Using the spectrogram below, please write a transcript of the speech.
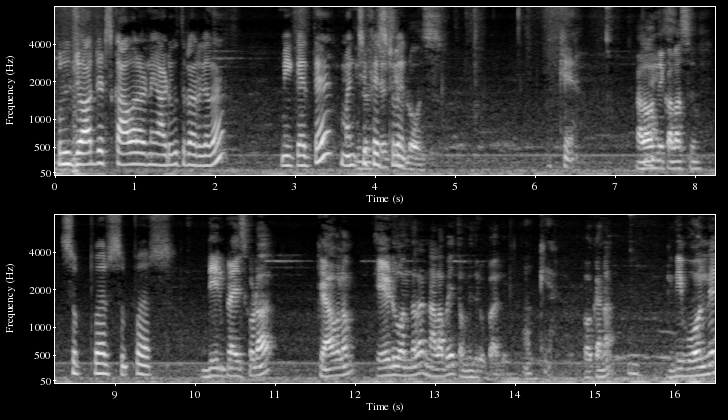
Full georgettes కావాలని అడుగుతున్నారు కదా? మీకైతే మంచి ఫెస్టివల్ ఓకే. ఎలా ఉంది కలర్స్ సూపర్ సూపర్ దీని ప్రైస్ కూడా కేవలం ఏడు వందల నలభై తొమ్మిది రూపాయలు. ఓకే. ఓకేనా? ఇది ఓన్లీ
